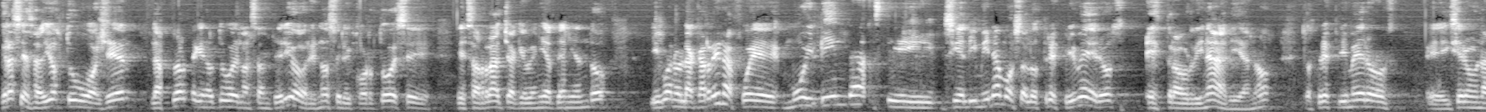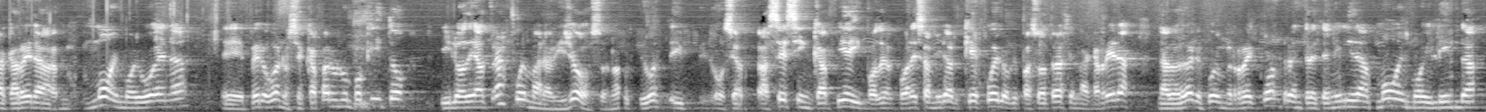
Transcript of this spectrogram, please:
gracias a Dios tuvo ayer la suerte que no tuvo en las anteriores, ¿no? Se le cortó ese, esa racha que venía teniendo. Y bueno, la carrera fue muy linda. Si, si eliminamos a los tres primeros, extraordinaria, ¿no? Los tres primeros eh, hicieron una carrera muy, muy buena, eh, pero bueno, se escaparon un poquito. Y lo de atrás fue maravilloso, ¿no? Porque vos, o sea, haces hincapié y pones a mirar qué fue lo que pasó atrás en la carrera. La verdad que fue recontra entretenida, muy, muy linda,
